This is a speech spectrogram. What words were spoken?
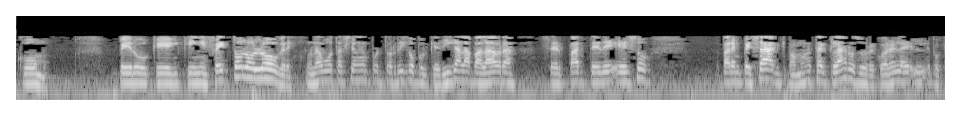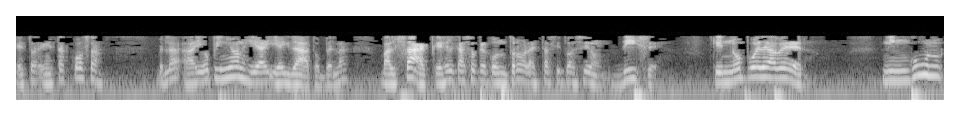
cómo pero que, que en efecto lo logre, una votación en Puerto Rico porque diga la palabra ser parte de eso, para empezar, vamos a estar claros, recuerden, porque esto, en estas cosas, ¿verdad? Hay opiniones y hay, y hay datos, ¿verdad? Balzac, que es el caso que controla esta situación, dice que no puede haber ningún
